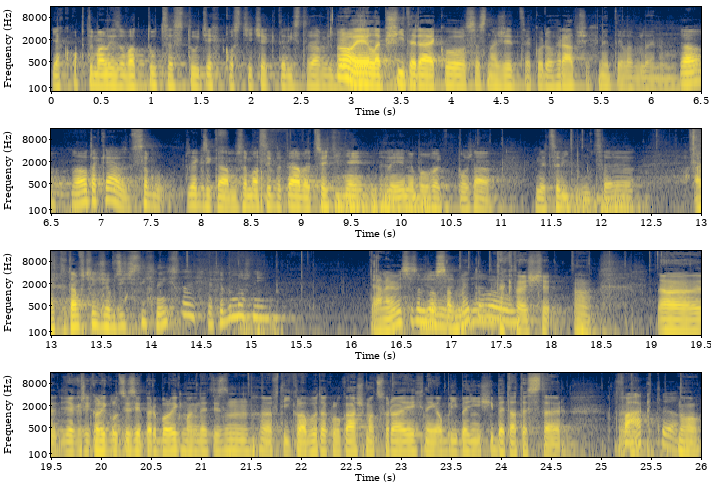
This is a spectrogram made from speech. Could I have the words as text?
jak optimalizovat tu cestu těch kostiček, který jste tam viděli. No je lepší teda jako se snažit jako dohrát všechny ty levely. No. Jo, no tak já jsem, jak říkám, jsem asi teda ve třetině hry, nebo tak možná necelý půlce. A, ale ty tam v těch žebříčcích nejseš, jak je to možný? Já nevím, jestli jsem to submitoval. Tak to ještě... A jak říkali kluci z Hyperbolic Magnetism v té klubu, tak Lukáš Macura je jejich nejoblíbenější beta tester. Fakt, jo. No.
